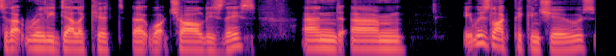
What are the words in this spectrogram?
to that really delicate uh, What Child Is This? And um, it was like pick and choose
